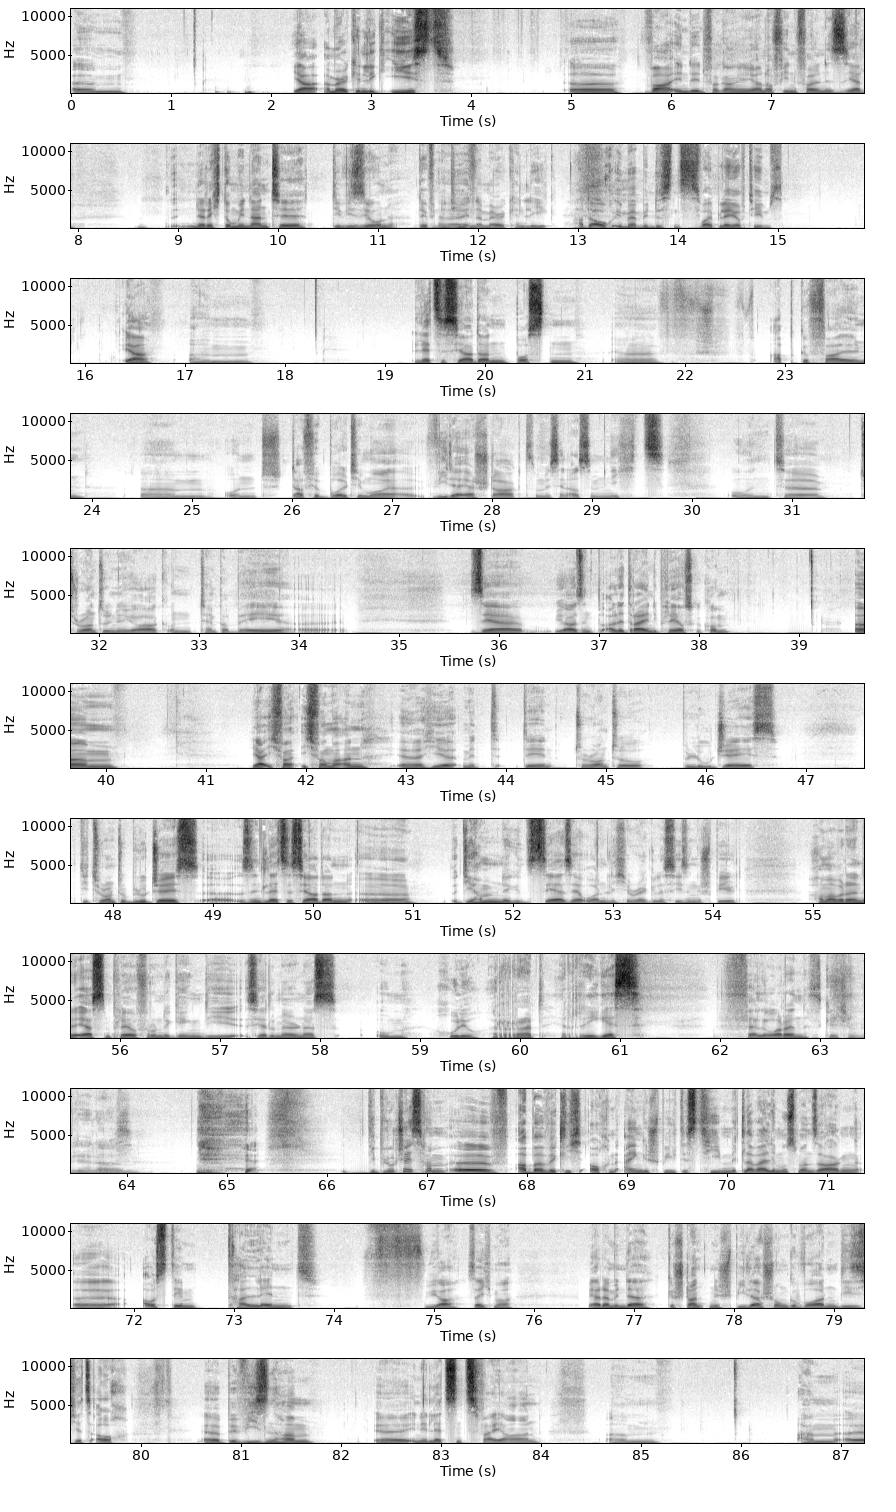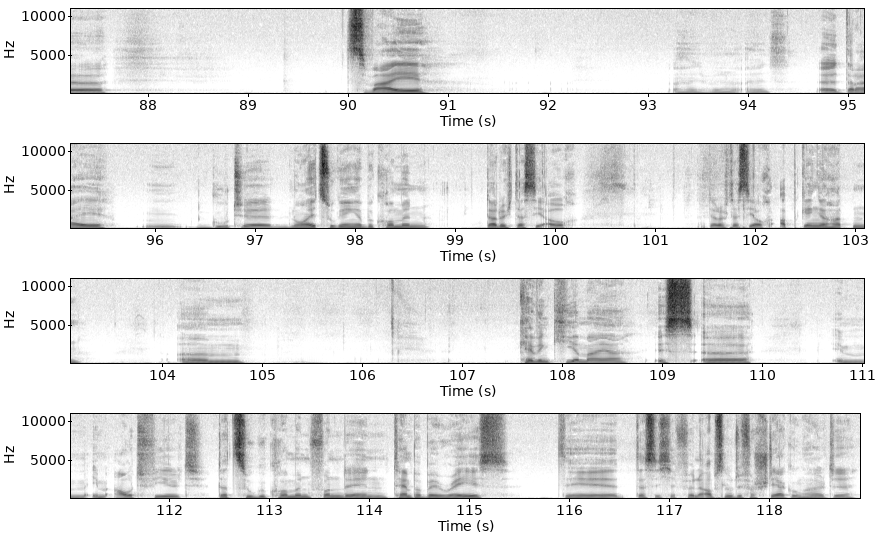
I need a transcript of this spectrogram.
Ähm, ja, American League East äh, war in den vergangenen Jahren auf jeden Fall eine sehr, eine recht dominante Division Definitiv. äh, in der American League. Hatte auch immer mindestens zwei Playoff-Teams. Ja, ähm, letztes Jahr dann Boston äh, abgefallen ähm, und dafür Baltimore wieder erstarkt, so ein bisschen aus dem Nichts. Und äh, Toronto, New York und Tampa Bay äh, sehr, ja, sind alle drei in die Playoffs gekommen. Ähm, ja, ich fange ich fang mal an äh, hier mit den Toronto Blue Jays. Die Toronto Blue Jays äh, sind letztes Jahr dann, äh, die haben eine sehr, sehr ordentliche Regular Season gespielt, haben aber dann in der ersten Playoff-Runde gegen die Seattle Mariners um Julio Rodriguez verloren. Das geht schon wieder los. Ähm, die Blue Jays haben äh, aber wirklich auch ein eingespieltes Team mittlerweile, muss man sagen. Äh, aus dem Talent, ja, sag ich mal, mehr oder minder gestandene Spieler schon geworden, die sich jetzt auch äh, bewiesen haben äh, in den letzten zwei Jahren. Ähm, haben äh, zwei äh, eins, äh, drei mh, gute Neuzugänge bekommen, dadurch, dass sie auch dadurch, dass sie auch Abgänge hatten. Ähm, Kevin Kiermeier ist äh, im, im Outfield dazugekommen von den Tampa Bay Rays, der, das ich für eine absolute Verstärkung halte.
